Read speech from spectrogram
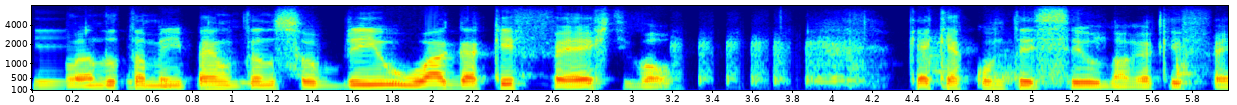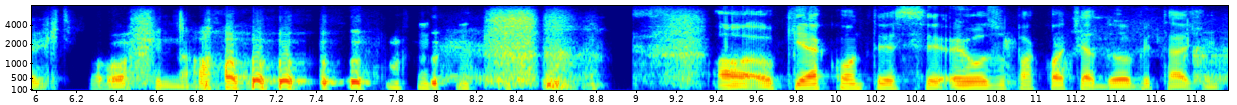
e falando também perguntando sobre o HQ Festival. Que é que aconteceu no HQ Festival, afinal? Ó, o que aconteceu, eu uso o pacote Adobe, tá, gente?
